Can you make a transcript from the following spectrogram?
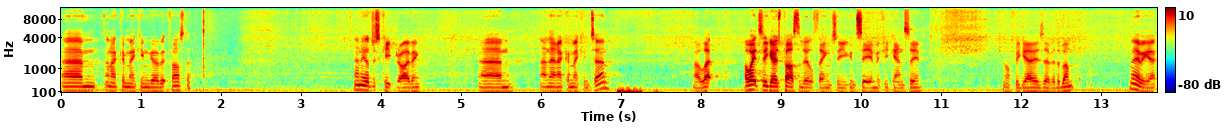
Um, and I can make him go a bit faster. And he'll just keep driving. Um, and then I can make him turn. I'll, let, I'll wait till he goes past the little thing so you can see him if you can see him. Off he goes over the bump. There we go.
